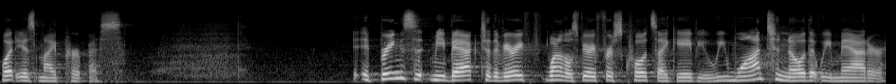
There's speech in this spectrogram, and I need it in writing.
What is my purpose? It brings me back to the very one of those very first quotes I gave you. We want to know that we matter.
